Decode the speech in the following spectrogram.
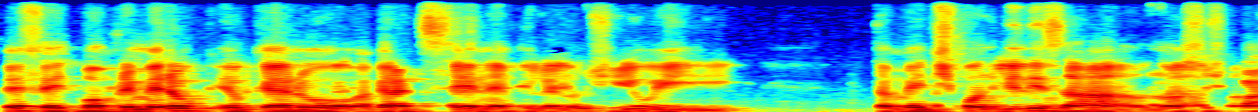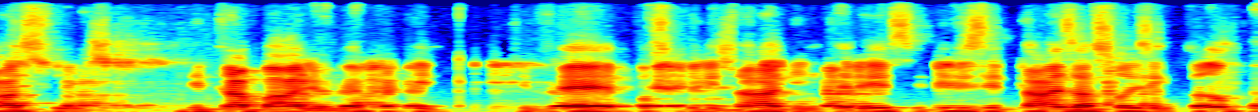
Perfeito. Bom, primeiro eu quero agradecer né, pelo elogio e também disponibilizar o nosso espaço de trabalho, né, para quem tiver possibilidade, interesse de visitar as ações em campo,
